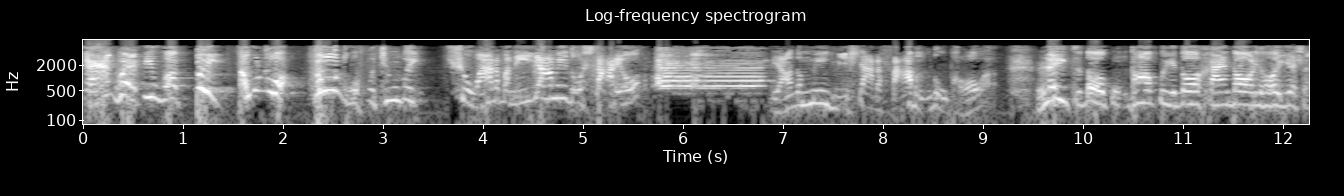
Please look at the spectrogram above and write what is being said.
赶快给我背走着总督府请罪，去晚了把那衙门都杀了。两个美军吓得撒蹦都跑啊！来知道公堂，跪倒喊道了一声：“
